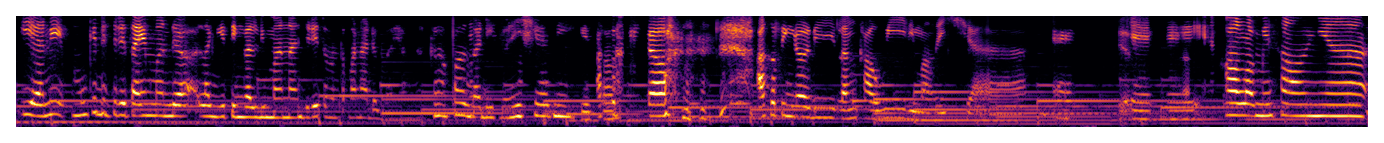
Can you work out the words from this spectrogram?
Iya nih mungkin diceritain Manda lagi tinggal di mana jadi teman-teman ada bayangan kenapa nggak di Indonesia nih gitu. Aku tinggal aku tinggal di Langkawi di Malaysia. Eh, okay. okay. Kalau misalnya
